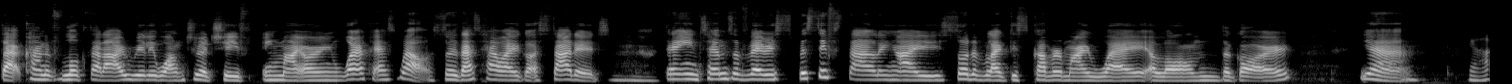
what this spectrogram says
that kind of look that I really want to achieve in my own work as well. So that's how I got started. Mm. Then in terms of very specific styling, I sort of like discover my way along the go. Yeah. Yeah,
